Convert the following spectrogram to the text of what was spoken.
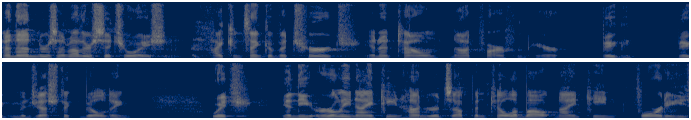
And then there's another situation. I can think of a church in a town not far from here, big, big, majestic building, which in the early 1900s up until about 1940s,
